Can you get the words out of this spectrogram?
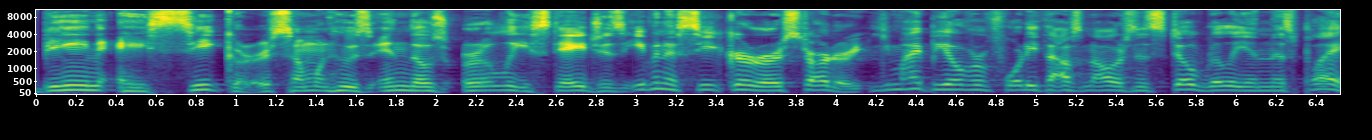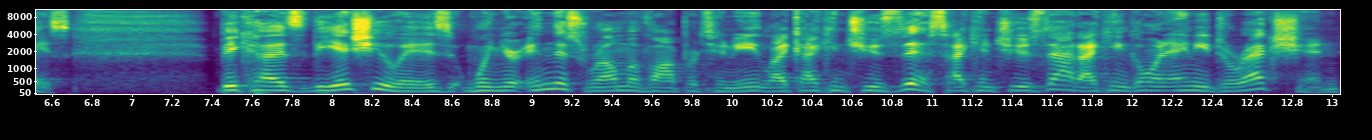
being a seeker, someone who's in those early stages, even a seeker or a starter, you might be over $40,000 and still really in this place. Because the issue is when you're in this realm of opportunity, like I can choose this, I can choose that, I can go in any direction,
